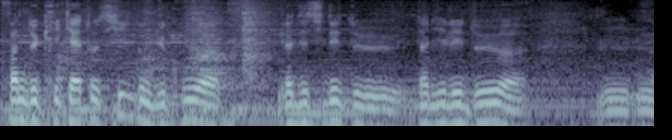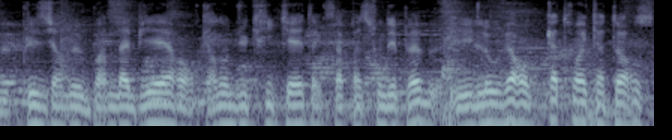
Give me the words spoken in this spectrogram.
fan de cricket aussi. Donc du coup, euh, il a décidé d'allier les deux, euh, le, plaisir de boire de la bière en regardant du cricket avec sa passion des pubs. Et il l'a ouvert en 94.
